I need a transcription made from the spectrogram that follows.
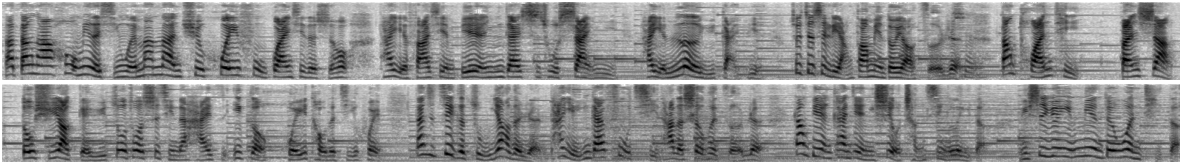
那当他后面的行为慢慢去恢复关系的时候，他也发现别人应该施出善意，他也乐于改变。所以这是两方面都要责任。当团体班上。都需要给予做错事情的孩子一个回头的机会，但是这个主要的人，他也应该负起他的社会责任，让别人看见你是有诚信力的，你是愿意面对问题的，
